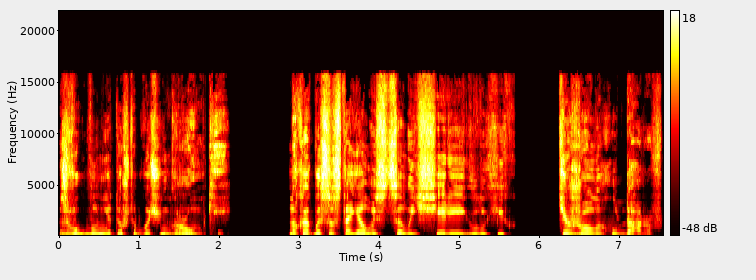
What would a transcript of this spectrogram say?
Звук был не то чтобы очень громкий, но как бы состоял из целой серии глухих, тяжелых ударов,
